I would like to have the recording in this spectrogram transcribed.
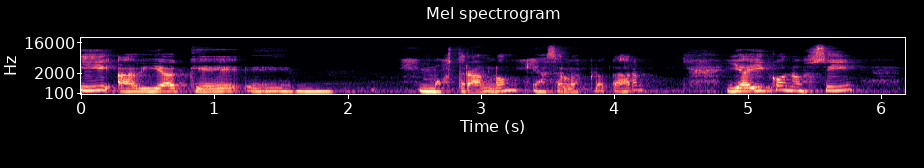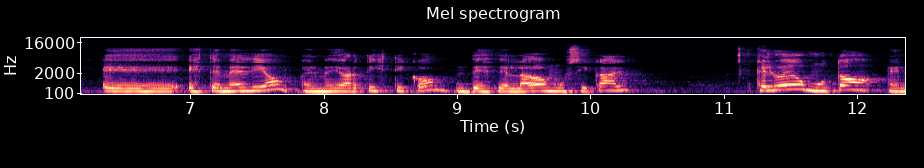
y había que eh, mostrarlo y hacerlo explotar. Y ahí conocí eh, este medio, el medio artístico, desde el lado musical, que luego mutó en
